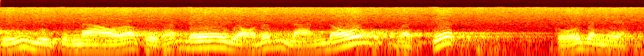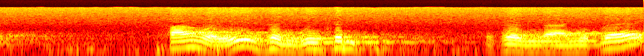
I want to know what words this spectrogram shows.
triển nhiều chừng nào đó thì nó đe dọa đến nạn đói và chết của dân nghèo phá hủy rừng quy sinh, rừng à, nhiệt đới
